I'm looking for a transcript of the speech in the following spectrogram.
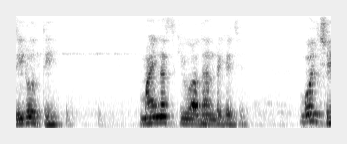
জিরোতে মাইনাস কিউ আধান রেখেছে। বলছে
